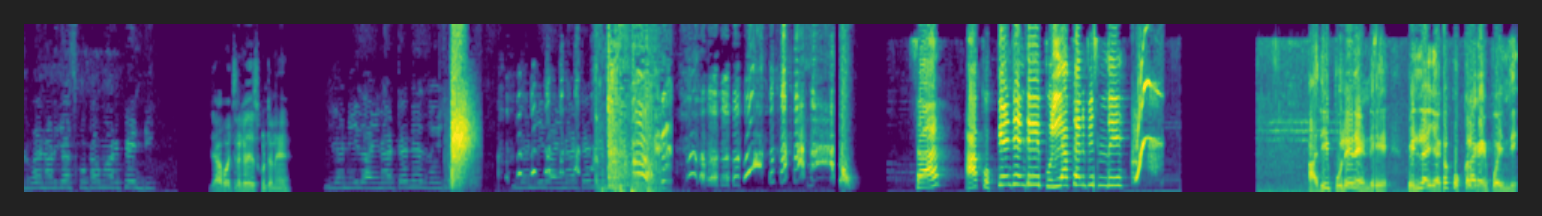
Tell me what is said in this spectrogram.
నువ్వెన్నడు చేసుకుంటావు మరి పెండి. జాబ్ వచ్చినాక చేసుకుంటానే? ఇక నీది అయినట్టే నేను చూసి ఇక నీది అయినట్టే నేను సార్ ఆ కుక్క ఏంటండి పుల్లక్క కనిపిస్తుంది. అది పులేనండి. పెళ్ళి అయ్యాక కుక్కలాగా అయిపోయింది.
